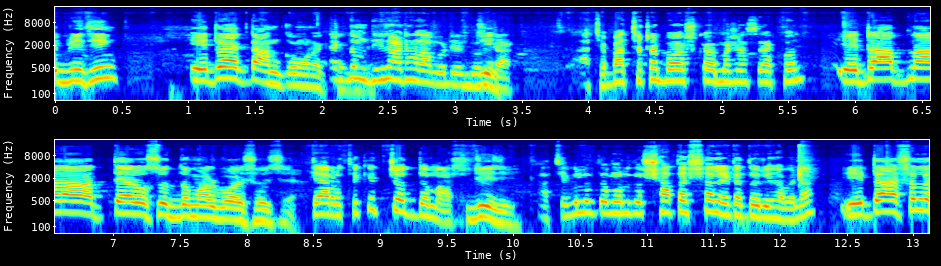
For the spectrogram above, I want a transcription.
এভরিথিং এটা একটা আনকমন একদম ঢিলা ঢালা গরুটা। আচ্ছা বাচ্চাটা বয়স কয় মাস আছে এখন? এটা আপনারা তেরো চোদ্দ মাস বয়স হয়েছে। তেরো থেকে চোদ্দ মাস? জি জি। আচ্ছা এগুলো তো মূলত সাতাশ সালে এটা তৈরি হবে না? এটা আসলে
